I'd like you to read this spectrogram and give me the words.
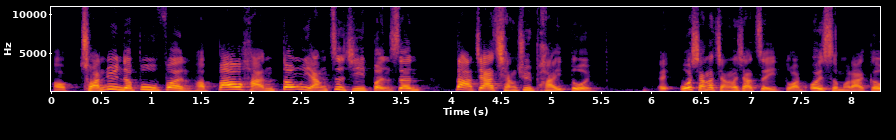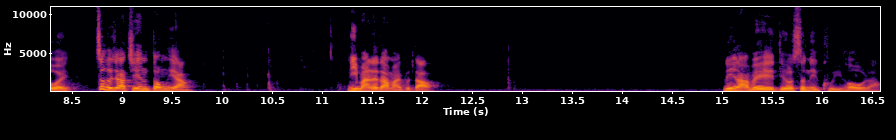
哦，船运的部分，哈，包含东阳自己本身，大家抢去排队，哎，我想要讲一下这一段，为什么来？各位，这个叫今天东阳，你买得到买不到？你哪边就胜利亏后啦？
